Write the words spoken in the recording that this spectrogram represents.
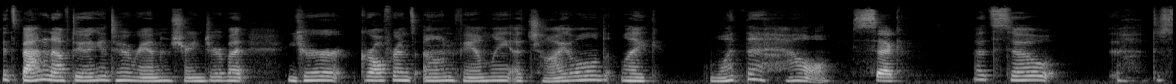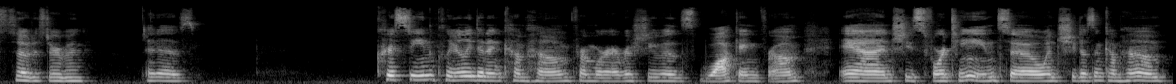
It's bad enough doing it to a random stranger, but your girlfriend's own family, a child, like what the hell? Sick. That's so just so disturbing. It is. Christine clearly didn't come home from wherever she was walking from, and she's 14, so when she doesn't come home,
